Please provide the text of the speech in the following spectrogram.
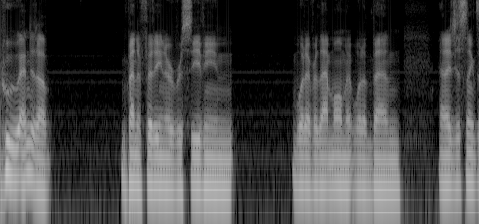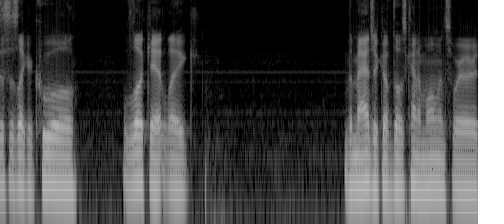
who ended up benefiting or receiving whatever that moment would have been. And I just think this is like a cool look at like the magic of those kind of moments where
